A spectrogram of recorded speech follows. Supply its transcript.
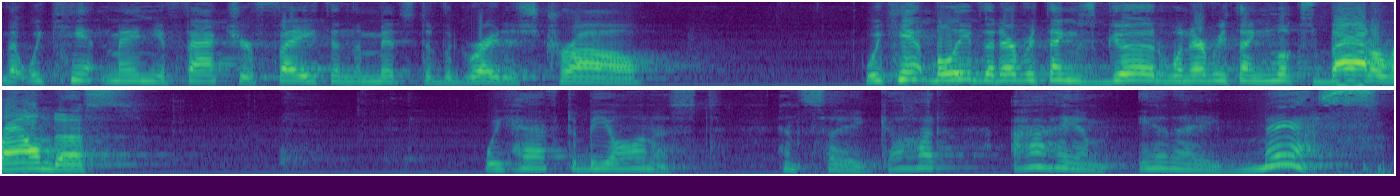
That we can't manufacture faith in the midst of the greatest trial. We can't believe that everything's good when everything looks bad around us we have to be honest and say, God, I am in a mess.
